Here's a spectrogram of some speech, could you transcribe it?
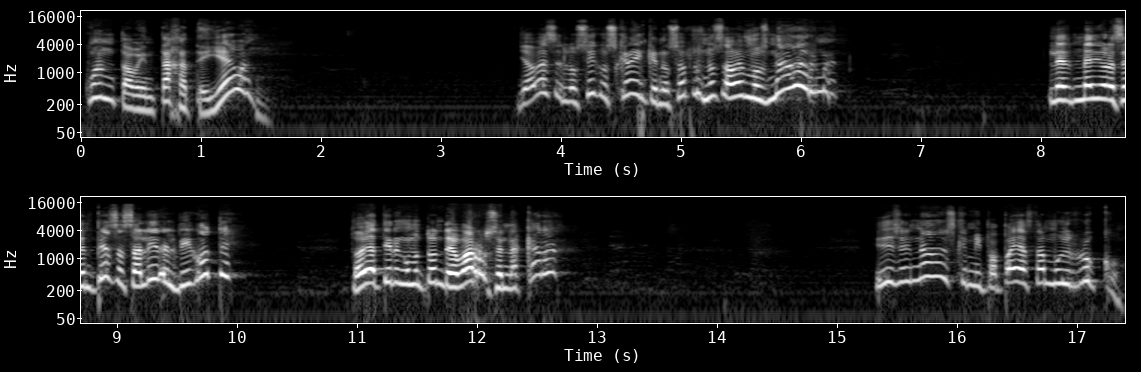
cuánta ventaja te llevan. Y a veces los hijos creen que nosotros no sabemos nada, hermano. Les medio les empieza a salir el bigote. Todavía tienen un montón de barros en la cara. Y dicen, no, es que mi papá ya está muy ruco.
